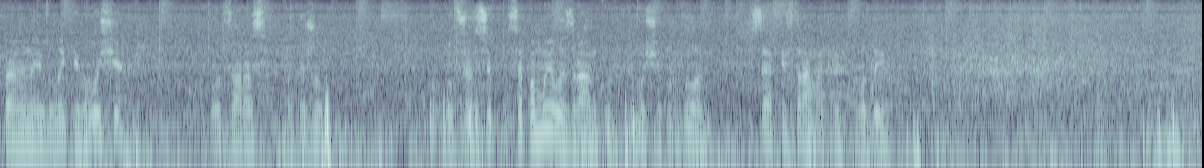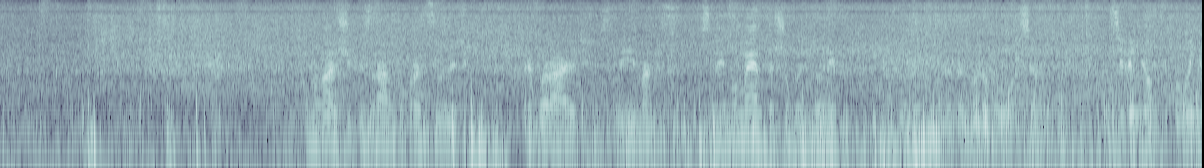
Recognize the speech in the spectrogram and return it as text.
впевнений великі гроші. От зараз покажу. Тут вже все, все помили зранку, тому що тут було все півтора метри води. Комунальщики зранку працюють, прибирають свої, свої моменти, щоб до них не- не. Ці ліньовки повинні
